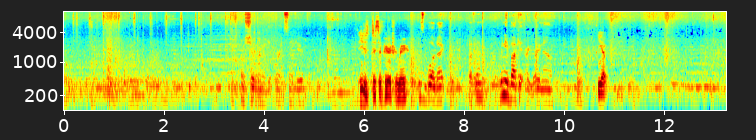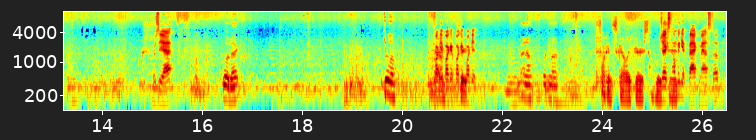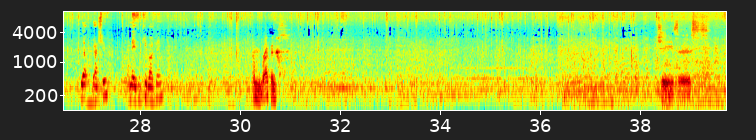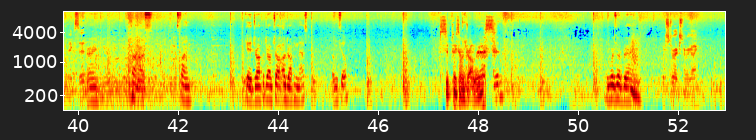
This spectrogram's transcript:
Oh shit, we're gonna get we're gonna sink here. He just disappeared from me. He's below deck. Bucket him. We need bucket right right now. Yep. Where's he at? Below deck. Kill him. Bucket, bucket, bucket, Sure. bucket. Right now. Working on it. Fucking Skelly Pierce. Holy Jackson, shit. help me get back masked up. Yep, got you. Nathan, keep bucketing. I'm repping. Jesus. Fix it. Alright. It's on us. It's fine. Okay, drop it, drop, drop. I'm dropping mast. Let me go. Just please don't drop this. Where's our bearing? Which direction are we going?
